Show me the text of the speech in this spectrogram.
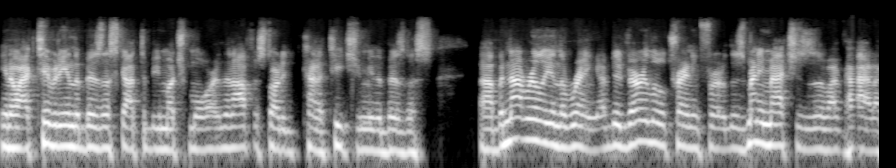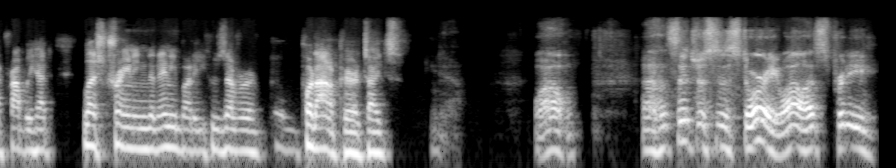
you know activity in the business got to be much more, and then office started kind of teaching me the business. Uh, but not really in the ring. I did very little training for. There's many matches that I've had. I probably had less training than anybody who's ever put on a pair of tights. Yeah. Wow, uh, that's interesting story. Wow, that's pretty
